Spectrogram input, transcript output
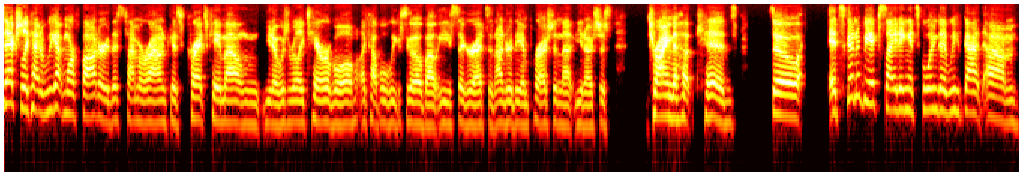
actually kind of we got more fodder this time around because Kretsch came out and you know was really terrible a couple weeks ago about e-cigarettes and under the impression that you know it's just trying to hook kids. So it's going to be exciting. It's going to, we've got um,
